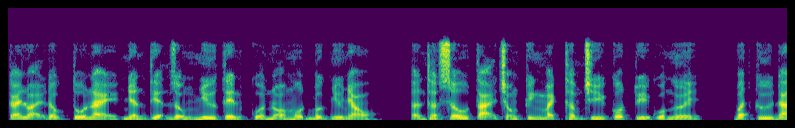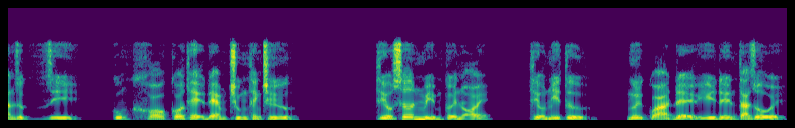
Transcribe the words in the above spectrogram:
Cái loại độc tố này nhân tiện giống như tên của nó một bực như nhau, ẩn thật sâu tại trong kinh mạch thậm chí cốt tủy của ngươi, bất cứ đan dược gì, cũng khó có thể đem chúng thanh trừ. Tiêu Sơn mỉm cười nói, tiểu ni tử, ngươi quá để ý đến ta rồi.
